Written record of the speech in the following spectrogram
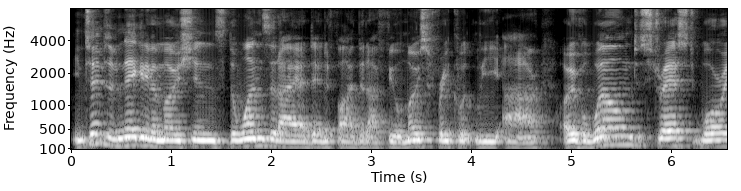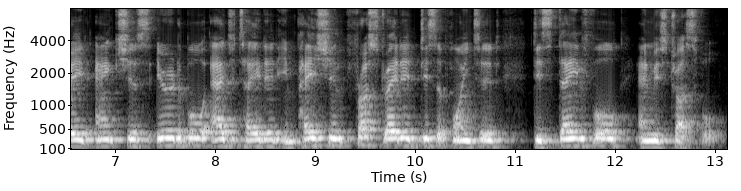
In terms of negative emotions, the ones that I identified that I feel most frequently are overwhelmed, stressed, worried, anxious, irritable, agitated, impatient, frustrated, disappointed, disdainful, and mistrustful.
